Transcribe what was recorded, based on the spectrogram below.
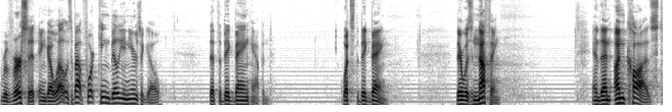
reverse it and go, well, it was about 14 billion years ago that the Big Bang happened. What's the Big Bang? There was nothing, and then uncaused,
